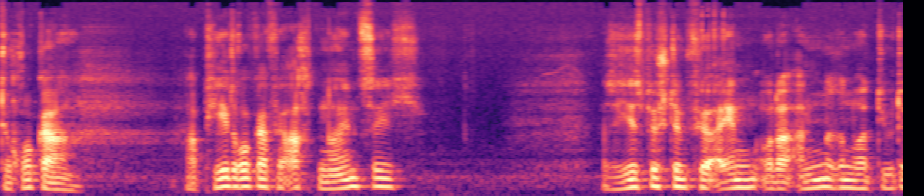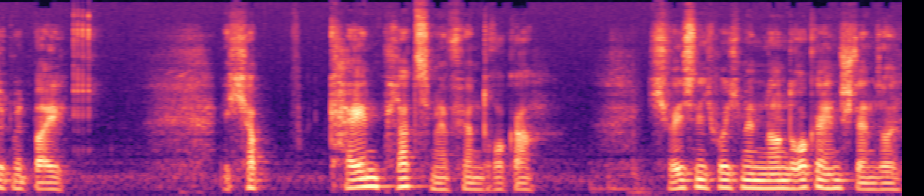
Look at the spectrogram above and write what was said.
Drucker. HP-Drucker für 98. Also hier ist bestimmt für einen oder anderen was Dutet mit bei. Ich habe keinen Platz mehr für einen Drucker. Ich weiß nicht, wo ich mir einen neuen Drucker hinstellen soll.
